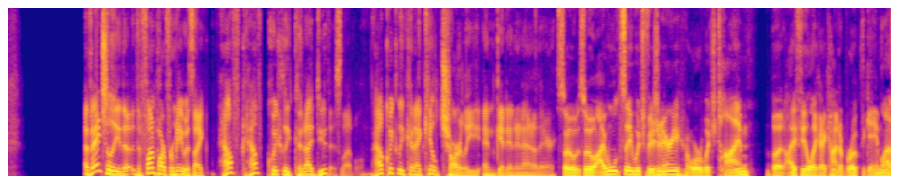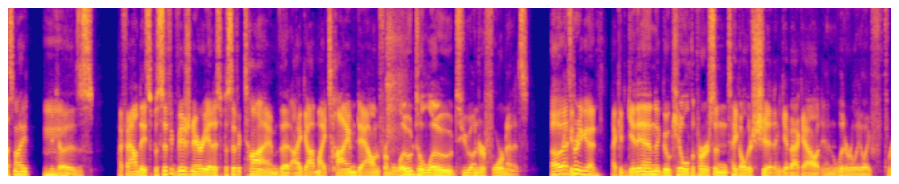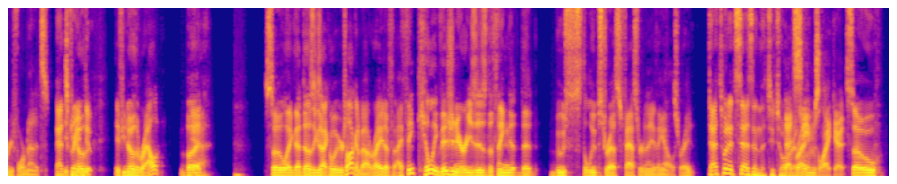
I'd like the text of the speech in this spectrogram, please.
eventually the the fun part for me was like how how quickly could I do this level? How quickly could I kill Charlie and get in and out of there? So so I won't say which visionary or which time, but I feel like I kind of broke the game last night Mm. because I found a specific visionary at a specific time that I got my time down from load to load to under four minutes. oh, that's could- pretty good. I could get in, go kill the person, take all their shit, and get back out in literally like three, four minutes. That's if You great. know the, if you know the route, but yeah. So like that does exactly what we were talking about, right? If I think killing visionaries is the thing that that boosts the loop stress faster than anything else, right? that's what it says in the tutorial. That seems like it. So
